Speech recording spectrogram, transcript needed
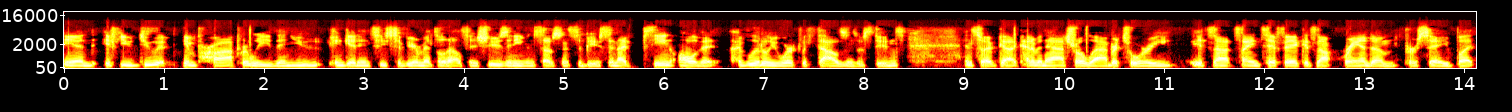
And if you do it improperly, then you can get into severe mental health issues and even substance abuse. And I've seen all of it. I've literally worked with thousands of students. And so I've got kind of a natural laboratory. It's not scientific, it's not random per se, but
